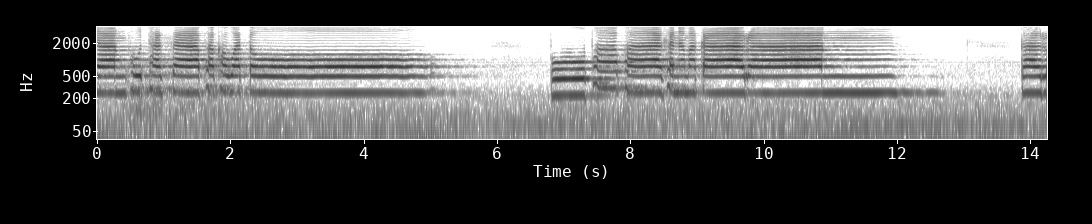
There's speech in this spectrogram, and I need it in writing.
ยังพุทธสสะภะควโต ปูพาภาคณมการังกโร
